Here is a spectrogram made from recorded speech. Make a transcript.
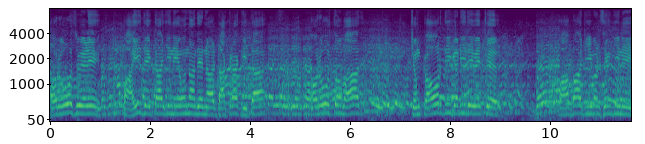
ਔਰ ਉਸ ਵੇਲੇ ਭਾਈ ਜੈਤਾ ਜੀ ਨੇ ਉਹਨਾਂ ਦੇ ਨਾਲ ਟਾਕਰਾ ਕੀਤਾ ਔਰ ਉਸ ਤੋਂ ਬਾਅਦ ਚਮਕੌਰ ਦੀ ਗੜੀ ਦੇ ਵਿੱਚ ਬਾਬਾ ਜੀਵਨ ਸਿੰਘ ਜੀ ਨੇ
